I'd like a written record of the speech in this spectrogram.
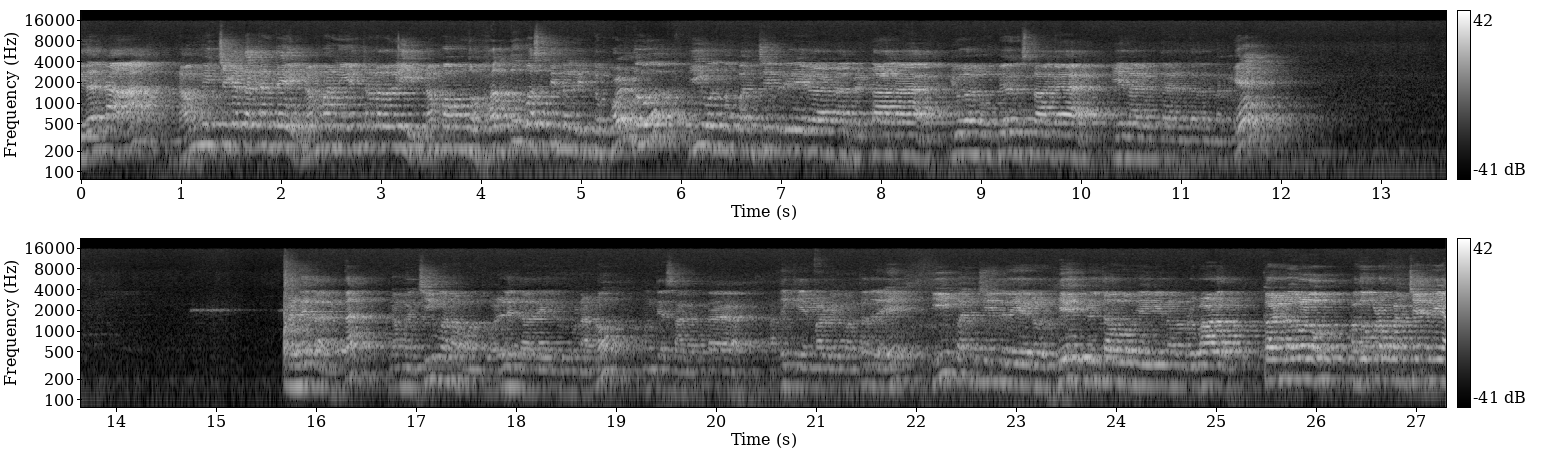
ಇದನ್ನ ನಮ್ಮ ಇಚ್ಛೆಗೆ ತಕ್ಕಂತೆ, ನಮ್ಮ ನಿಯಂತ್ರಣದಲ್ಲಿ, ನಮ್ಮ ಒಂದು ಹದ್ದು ಬಸ್ತಿನಲ್ಲಿ ಜೀವಿತವು ಹೇಗೆ ನಮ್ಮ ಬಾಳು ಕಣ್ಣುಗಳು ಅದು ಕೂಡ ಪಂಚೇಂದ್ರಿಯ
